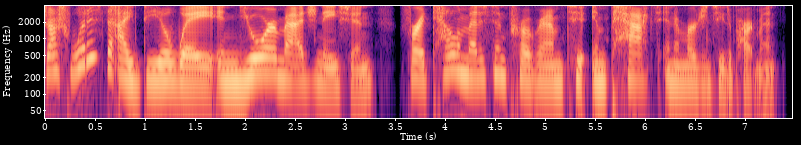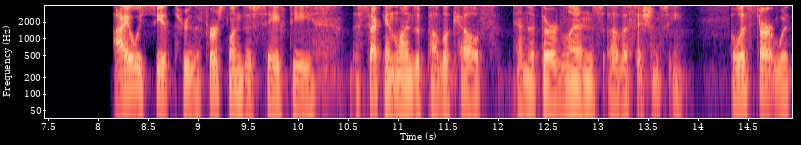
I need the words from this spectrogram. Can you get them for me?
Josh, what is the ideal way in your imagination for a telemedicine program to impact an emergency department? I always see it through the first lens of safety, the second lens of public health, and the third lens of efficiency. But let's start with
